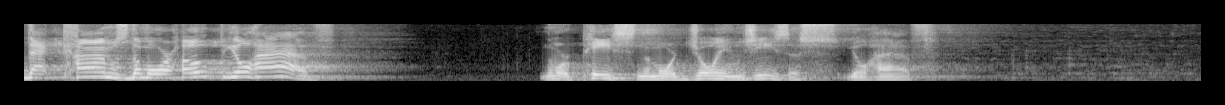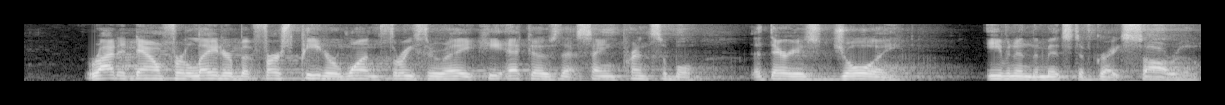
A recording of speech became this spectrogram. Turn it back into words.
that comes, the more hope you'll have. The more peace and the more joy in Jesus you'll have. Write it down for later, but 1 Peter 1 3 through 8, he echoes that same principle that there is joy even in the midst of great sorrow.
